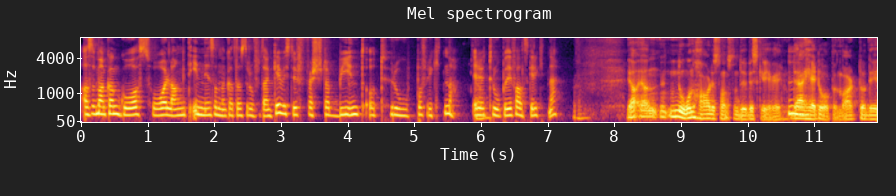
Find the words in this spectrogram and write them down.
Altså Man kan gå så langt inn i sånne katastrofetanker hvis du først har begynt å tro på frykten. da. Eller tro på de falske ryktene. Ja, ja, noen har det sånn som du beskriver. Det er helt åpenbart, og de,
